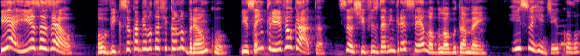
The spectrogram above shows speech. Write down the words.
E aí, Azazel? Ouvi que seu cabelo tá ficando branco. Isso é incrível, gata. Seus chifres devem crescer logo logo também. Isso é ridículo.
